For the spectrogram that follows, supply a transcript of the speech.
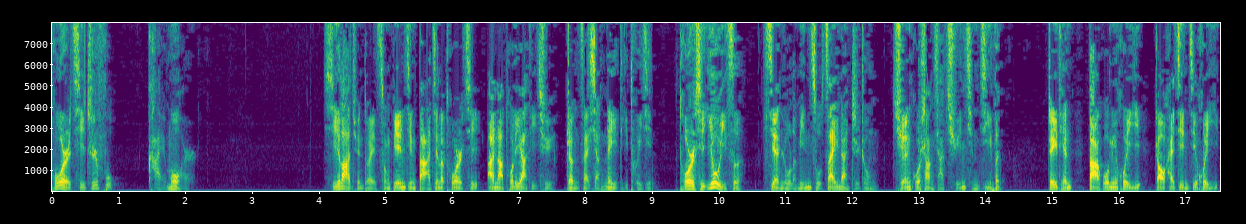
土耳其之父凯莫尔。希腊军队从边境打进了土耳其安纳托利亚地区，正在向内地推进。土耳其又一次陷入了民族灾难之中，全国上下群情激愤。这一天，大国民会议召开紧急会议，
